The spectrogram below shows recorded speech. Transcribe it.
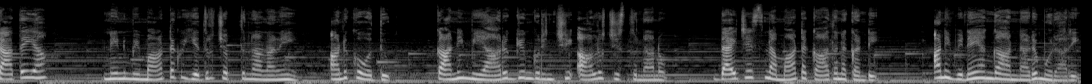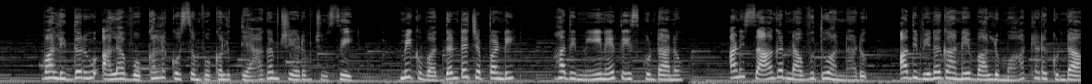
తాతయ్య నేను మీ మాటకు ఎదురు చెప్తున్నానని అనుకోవద్దు కానీ మీ ఆరోగ్యం గురించి ఆలోచిస్తున్నాను. దయచేసి నా మాట కాదనకండి అని వినయంగా అన్నాడు మురారి. వాళ్ళిద్దరూ అలా ఒకళ్ళ కోసం ఒకళ్ళు త్యాగం చేయడం చూసి మీకు వద్దంటే చెప్పండి అది నేనే తీసుకుంటాను అని సాగర్ నవ్వుతూ అన్నాడు. అది వినగానే వాళ్ళు మాట్లాడకుండా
